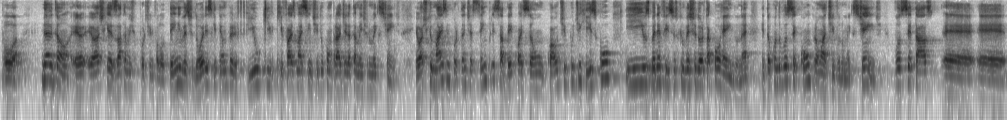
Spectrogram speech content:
boa. Não, então, eu, eu, acho que é exatamente o que o Portilho falou. Tem investidores que têm um perfil que, que faz mais sentido comprar diretamente numa exchange. Eu acho que o mais importante é sempre saber quais são, qual tipo de risco e os benefícios que o investidor está correndo, né? Então, quando você compra um ativo numa exchange, você está é, é,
